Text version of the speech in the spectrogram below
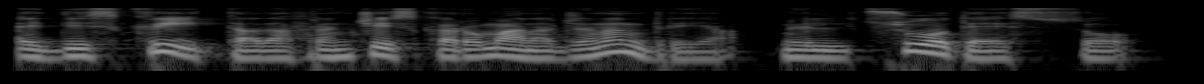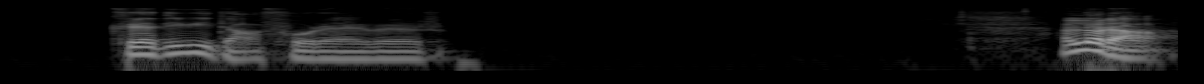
è descritta da Francesca Romana Gianandrea nel suo testo Creatività Forever. Allora,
